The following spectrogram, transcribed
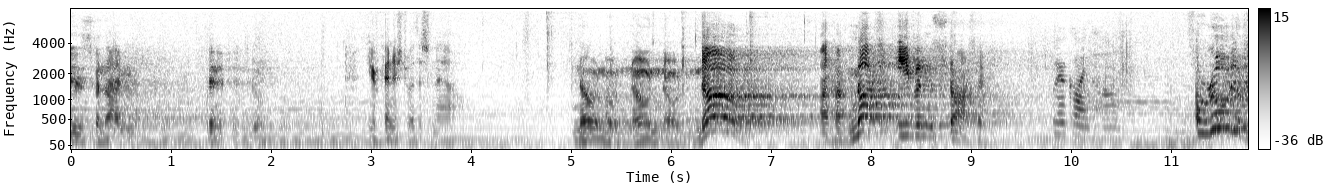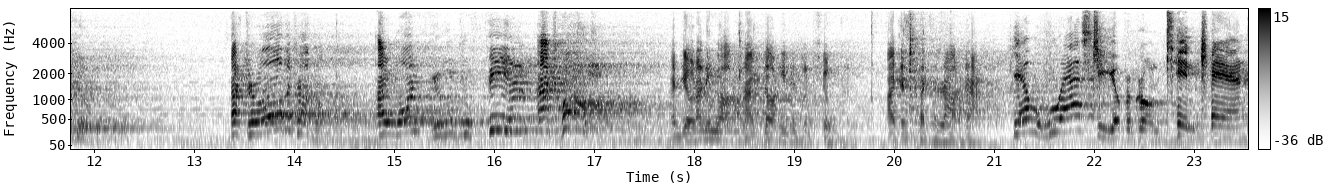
is when I'm finished with you. You're finished with us now. No, no, no, no, no! I have not even started. we're going home. How rude of you! After all the trouble, I want you to feel at home. And you're running off like naughty little children. I just can't allow that. Yeah, well, who asked you, you overgrown tin can?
